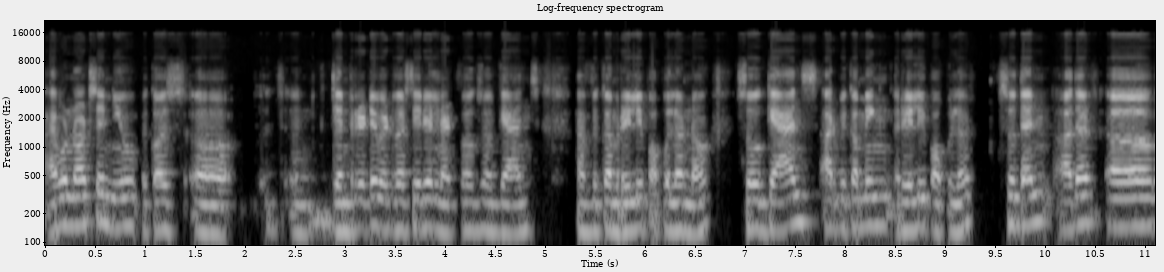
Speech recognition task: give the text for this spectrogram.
i would not say new because uh, generative adversarial networks or GANs have become really popular now. So GANs are becoming really popular. So then other uh,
